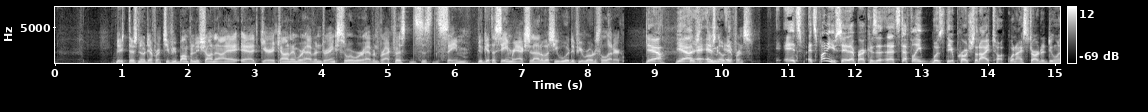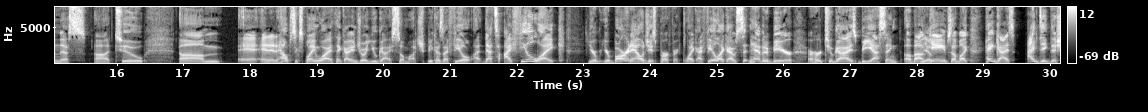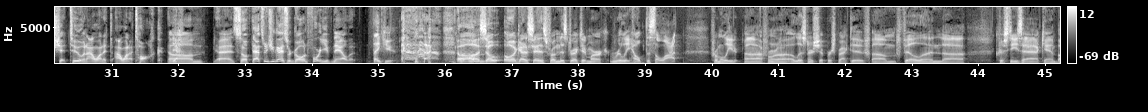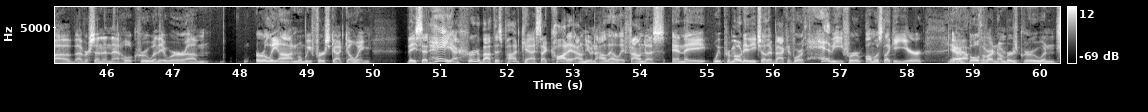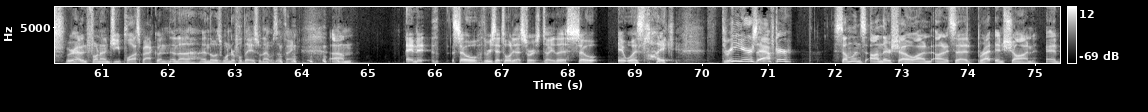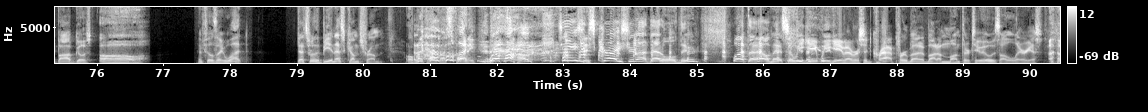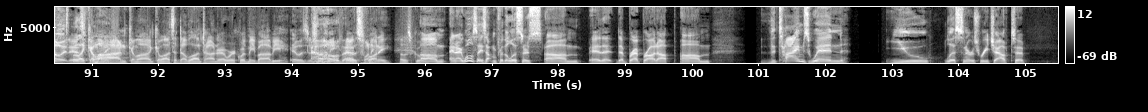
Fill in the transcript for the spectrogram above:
There's no difference. If you bump into Sean and I at GaryCon and we're having drinks or we're having breakfast, this is the same. You'll get the same reaction out of us you would if you wrote us a letter. Yeah, yeah. There's, and- there's no and- difference. It's it's funny you say that, Brett, because that's definitely was the approach that I took when I started doing this uh, too. Um, and, and it helps explain why I think I enjoy you guys so much because I feel that's I feel like. Your, your bar analogy is perfect. Like I feel like I was sitting having a beer. I heard two guys BSing about Yep. games. I'm like, hey guys, I dig this shit too, and I want to I want to talk. Yeah. Um, and so if that's what you guys are going for, you've nailed it. Thank you. Um, uh, so, oh, I got to say this from misdirected Mark really helped us a lot from a leader, uh, from a, a listenership perspective. Um, Phil and uh, Chris Nizak and Bob Everson and that whole crew when they were um, early on when we first got going. They said, "Hey, I heard about this podcast. I caught it. I don't even know how the hell they found us." And they we promoted each other back and forth heavy for almost like a year. Yeah. And both of our numbers grew, and we were having fun on G Plus back when in the in those wonderful days when that was a thing. um, and it, so the reason I told you that story is to tell you this. So it was like three years after someone's on their show on on it said Brett and Sean, and Bob goes, "Oh," and Phil's like, "What?" That's where the BNS comes from. Oh my god, that's funny. Wow, Jesus Christ, you're not that old, dude. What the hell, man? So we gave we gave Everson crap for about about a month or two. It was hilarious. Oh, it We're is like, come funny. on, come on, come on. It's a double entendre. Work with me, Bobby. It was just funny. Oh, It was funny. funny. That was cool. Um, and I will say something for the listeners um, uh, that, that Brett brought up. Um, the times when you listeners reach out to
